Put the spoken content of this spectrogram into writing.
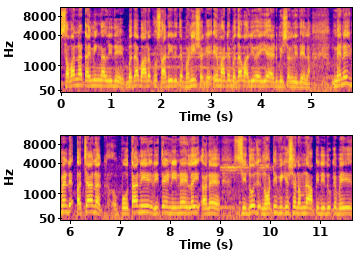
સવારના ટાઈમિંગના લીધે બધા બાળકો સારી રીતે ભણી શકે એ માટે બધા વાલીઓએ અહીંયા એડમિશન લીધેલા. મેનેજમેન્ટે અચાનક પોતાની રીતે નિર્ણય લઈ અને સીધો જ નોટિફિકેશન અમને આપી દીધું કે ભાઈ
